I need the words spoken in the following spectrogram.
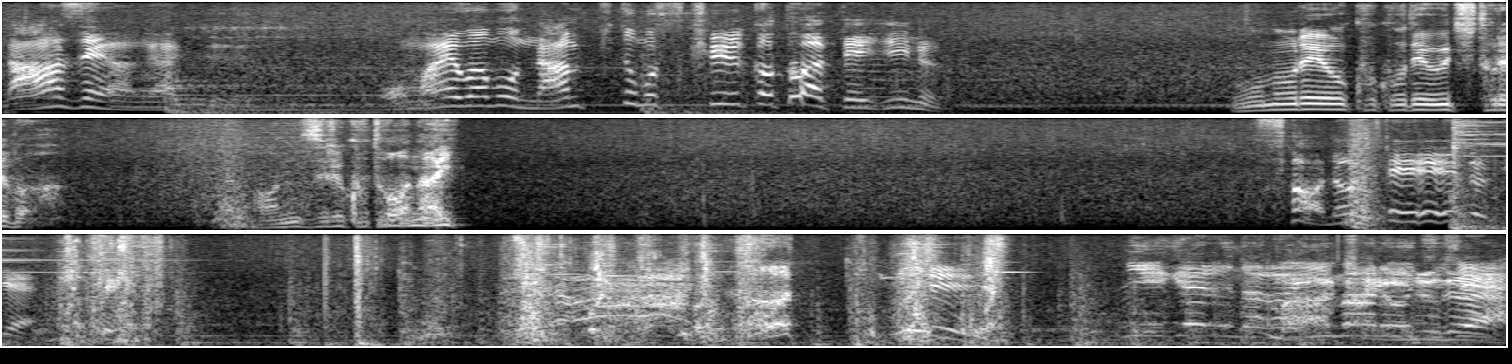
なぜあがくお前はもう何人も救うことはできぬ。己をここで討ち取れば案ずることはないその程度か。逃げるなら今のうちじゃ。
